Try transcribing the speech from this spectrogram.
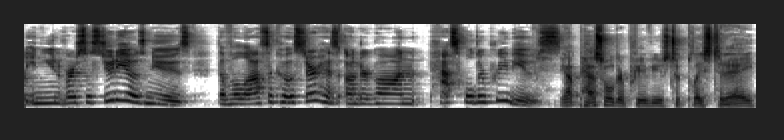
in Universal Studios news, the Velocicoaster has undergone pass holder previews. Yep, pass holder previews took place today.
